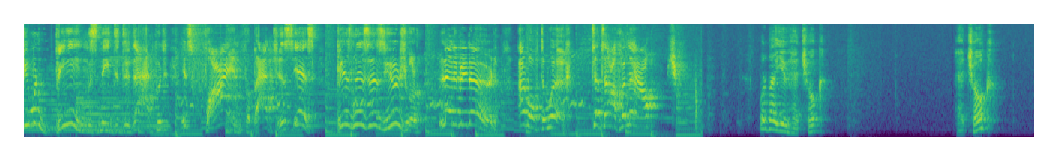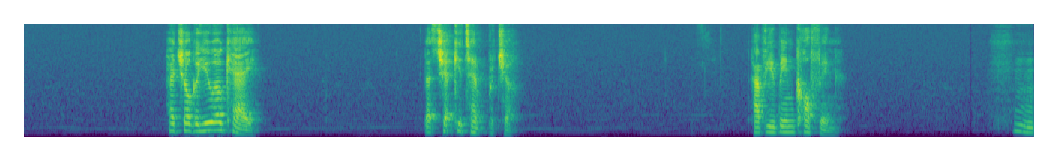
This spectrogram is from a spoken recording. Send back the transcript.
Human beings need to do that, but it's fine for badgers, yes. Business as usual. Let it be known. I'm off to work. Ta-ta for now. What about you, Hedgehog? Hedgehog? Hedgehog, are you okay? Let's check your temperature. Have you been coughing? Hmm.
